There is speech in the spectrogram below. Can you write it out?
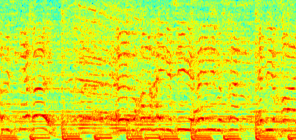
aan we gaan nog één keer zingen. Heel lieve schat. Heb?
